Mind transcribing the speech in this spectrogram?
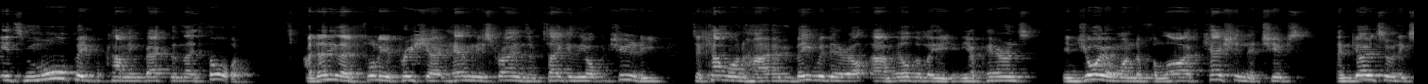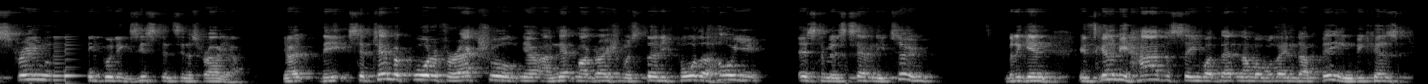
it's more people coming back than they thought. I don't think they fully appreciate how many Australians have taken the opportunity to come on home, be with their um, elderly you know, parents, enjoy a wonderful life, cash in their chips, and go to an extremely good existence in Australia. You know, the September quarter for actual, you know, our net migration was 34. The whole year estimate is 72. But again, it's going to be hard to see what that number will end up being because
